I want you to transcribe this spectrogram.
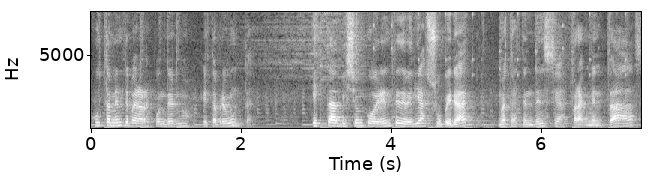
justamente para respondernos esta pregunta. Esta visión coherente debería superar nuestras tendencias fragmentadas,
